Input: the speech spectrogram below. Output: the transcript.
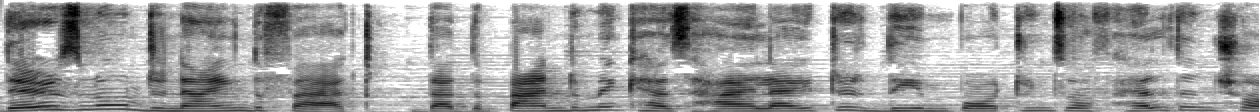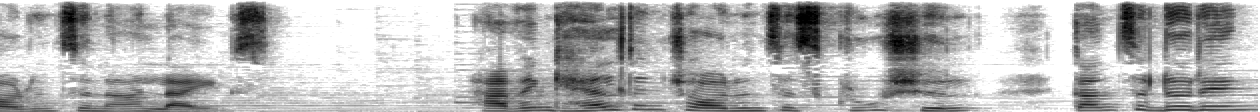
There is no denying the fact that the pandemic has highlighted the importance of health insurance in our lives. Having health insurance is crucial considering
